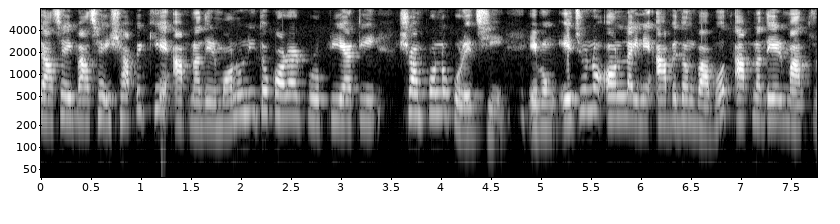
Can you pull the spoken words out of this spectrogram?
যাচাই বাছাই সাপেক্ষে আপনাদের মনোনীত করার প্রক্রিয়াটি সম্পন্ন করেছি এবং এজন্য অনলাইনে আবেদন বাবদ আপনাদের মাত্র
